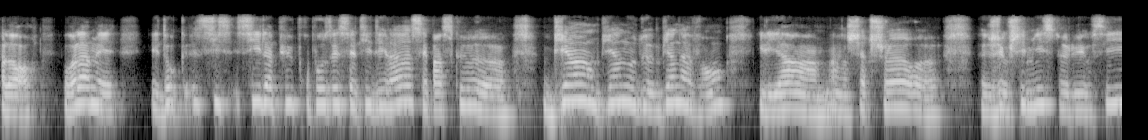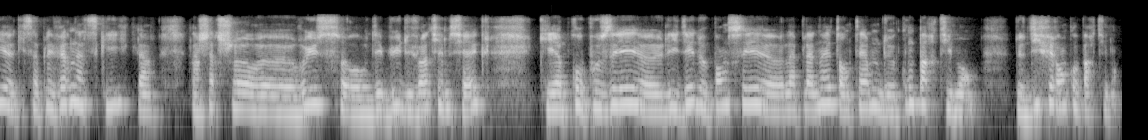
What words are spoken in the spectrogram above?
Alors voilà, mais et donc s'il a pu proposer cette idée-là, c'est parce que euh, bien bien bien avant, il y a un, chercheur euh, géochimiste lui aussi euh, qui s'appelait Vernadsky, un, chercheur russe au début du XXe siècle, qui a proposé l'idée de penser la planète en termes de compartiments, de différents compartiments.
